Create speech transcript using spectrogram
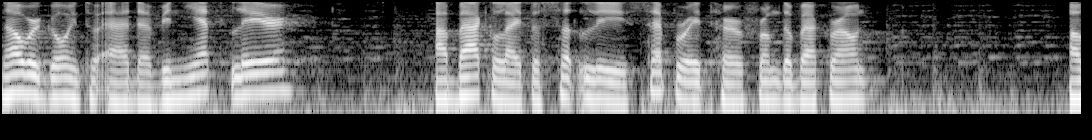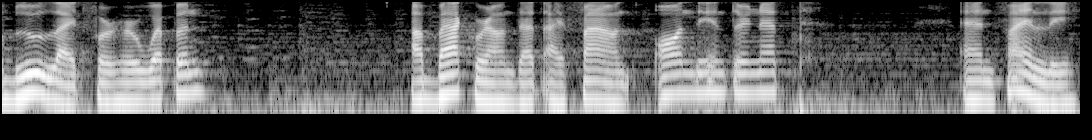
Now we're going to add a vignette layer, a backlight to subtly separate her from the background, a blue light for her weapon, a background that I found on the internet, and finally,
